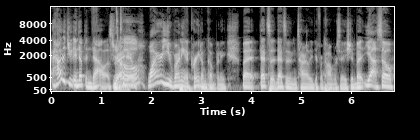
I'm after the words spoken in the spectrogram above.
how did you end up in Dallas? Right? Cool. Why are you running a kratom company? But that's a that's an entirely different conversation. But yeah, so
